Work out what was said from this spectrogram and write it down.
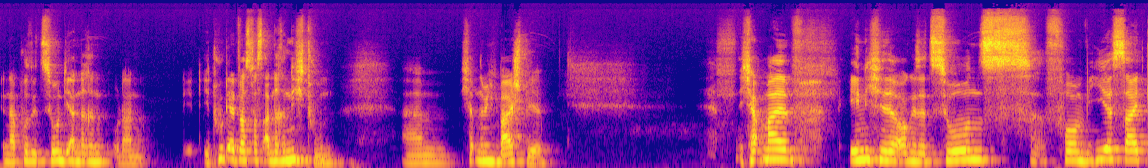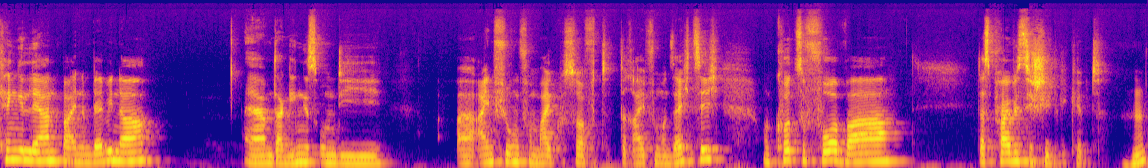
in einer Position, die anderen, oder ihr tut etwas, was andere nicht tun. Ähm, ich habe nämlich ein Beispiel. Ich habe mal ähnliche Organisationsformen, wie ihr es seid, kennengelernt bei einem Webinar. Ähm, da ging es um die äh, Einführung von Microsoft 365 und kurz zuvor war das Privacy Shield gekippt. Mhm.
